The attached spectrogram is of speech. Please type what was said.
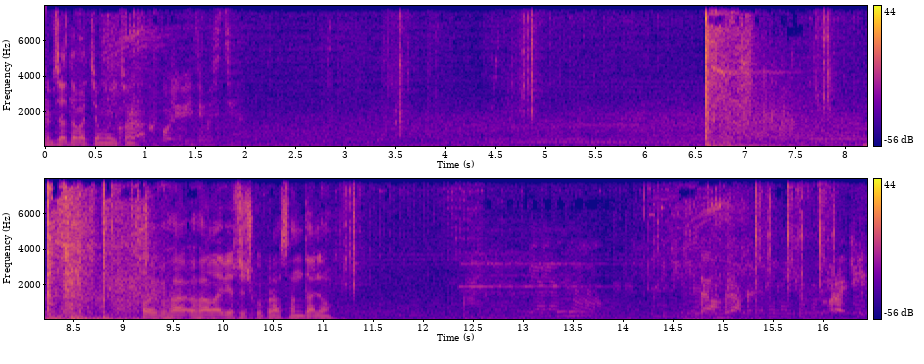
Нельзя давать поле видимости. Ой, в головешечку просандалил. Там враг. Враги.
